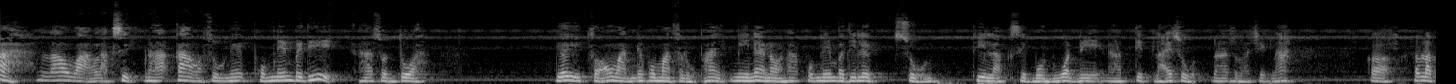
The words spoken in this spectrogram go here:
อะระหว่างหลักสิบนะฮะเก้ากับศูนย์นี้ผมเน้นไปที่นะฮะส่วนตัว เดี๋ยวอีกสองวันเดี๋ยวผมมาสรุปให้ มีแน่นอนฮะผมเน้นไปที่เลขศูนย์ที่หลักสิบบนงวดนี้นะติดหลายสูตรนะสมาชิกนะ ก็สำหรับ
